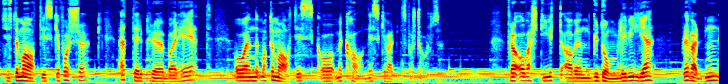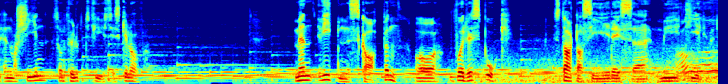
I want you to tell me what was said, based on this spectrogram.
Systematiske forsøk, etterprøvbarhet og en matematisk og mekanisk verdensforståelse. Fra å være styrt av en guddommelig vilje ble verden en maskin som fulgte fysiske lover. Men vitenskapen og vår bok starta si reise mye tidligere.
